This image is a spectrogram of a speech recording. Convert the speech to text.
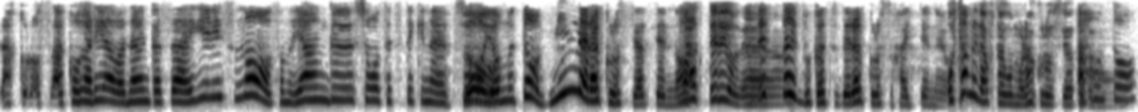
ラクロス憧れやわなんかさイギリスのそのヤング小説的なやつをそう。読むとみんなラクロスやってんの？やってるよね。絶対部活でラクロス入ってんのよ。お茶目な双子もラクロスやってあたの本当？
